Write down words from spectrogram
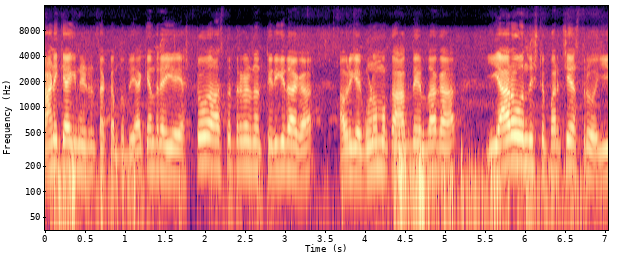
ಕಾಣಿಕೆಯಾಗಿ ನೀಡಿರ್ತಕ್ಕಂಥದ್ದು. ಯಾಕೆಂದರೆ ಈ ಎಷ್ಟೋ ಆಸ್ಪತ್ರೆಗಳನ್ನ ತಿರುಗಿದಾಗ ಅವರಿಗೆ ಗುಣಮುಖ ಆಗದೇ ಇರಿದಾಗ ಯಾರೋ ಒಂದಿಷ್ಟು ಪರಿಚಯಸ್ಥರು ಈ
